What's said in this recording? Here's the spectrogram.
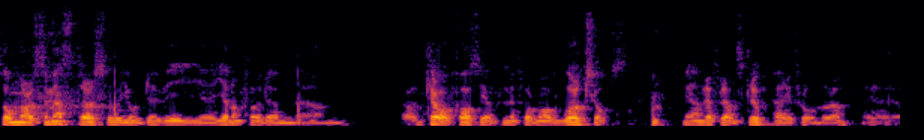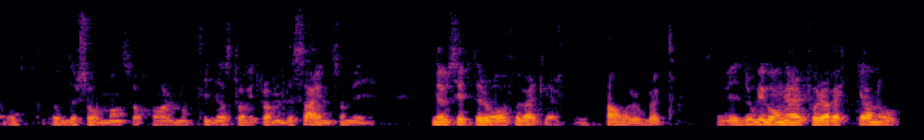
sommarsemestrar så gjorde vi, eh, genomförde en eh, ja, en kravfas egentligen i form av workshops Mm. med en referensgrupp härifrån. Då, och under sommaren så har Mattias tagit fram en design som vi nu sitter och förverkligar. Ja, vad roligt. Så vi drog igång här förra veckan och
